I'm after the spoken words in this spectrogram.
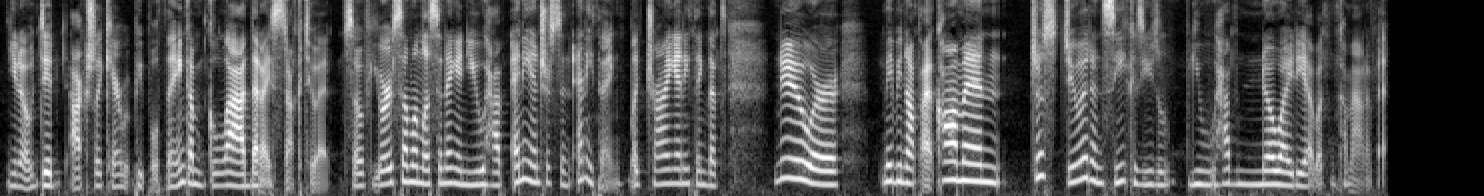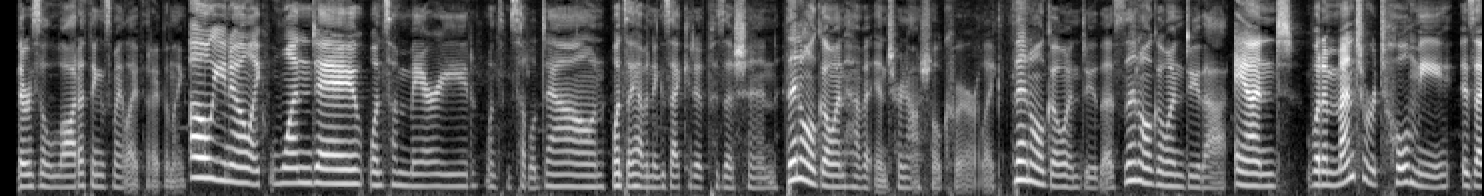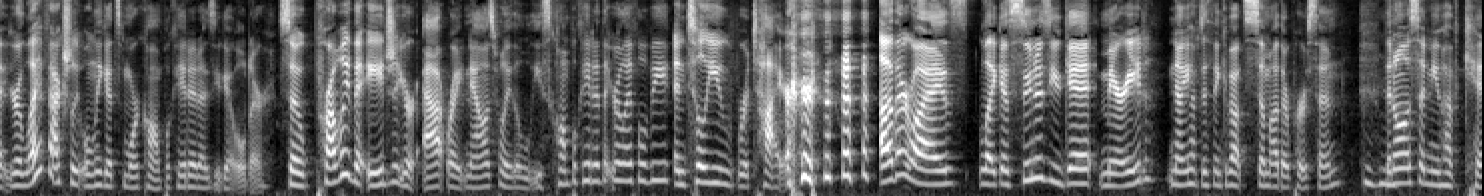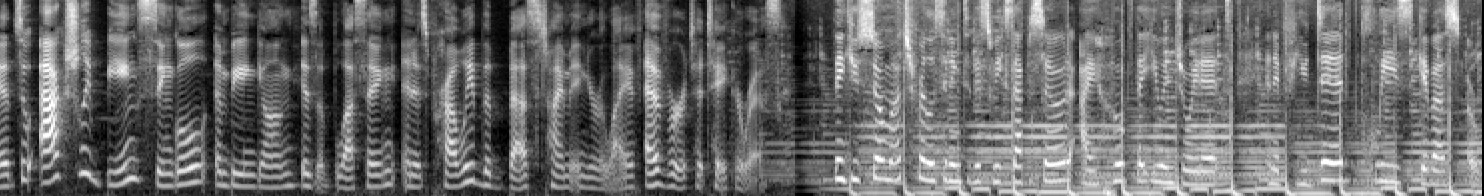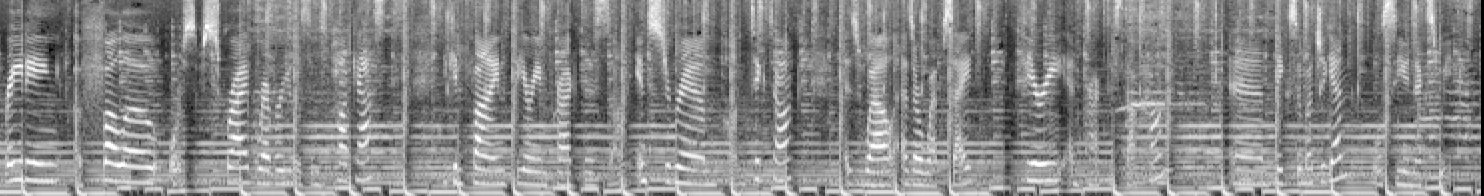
you know, did actually care what people think. I'm glad that I stuck to it. So if you're someone listening and you have any interest in anything, like trying anything that's new or maybe not that common, just do it and see because you you have no idea what can come out of it there's a lot of things in my life that I've been like, oh, you know, like one day, once I'm married, once I'm settled down, once I have an executive position, then I'll go and have an international career. Like, then I'll go and do this, then I'll go and do that. And what a mentor told me is that your life actually only gets more complicated as you get older. So, probably the age that you're at right now is probably the least complicated that your life will be until you retire. Otherwise, like, as soon as you get married, now you have to think about some other person Mm-hmm. Then all of a sudden you have kids. So actually being single and being young is a blessing and is probably the best time in your life ever to take a risk. Thank you so much for listening to this week's episode. I hope that you enjoyed it. And if you did, please give us a rating, a follow, or subscribe wherever you listen to podcasts. You can find Theory and Practice on Instagram, on TikTok, as well as our website, theoryandpractice.com. And thanks so much again. See you next week.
